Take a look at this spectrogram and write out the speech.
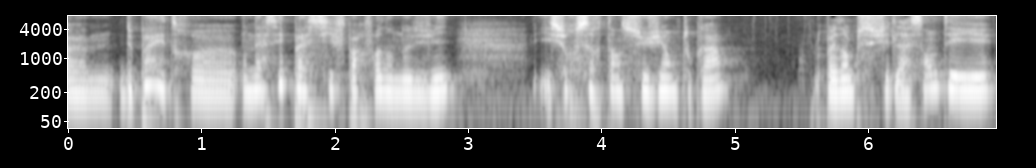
euh, de pas être, on est assez passif parfois dans notre vie, et sur certains sujets en tout cas. Par exemple, le sujet de la santé.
